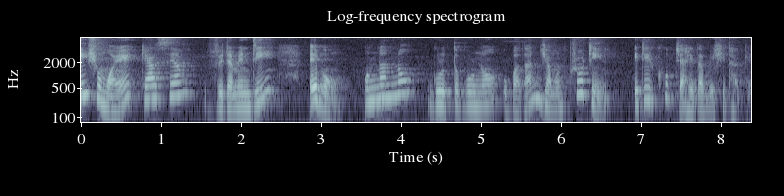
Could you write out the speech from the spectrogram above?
এই সময়ে ক্যালসিয়াম, ভিটামিন ডি এবং অন্যান্য গুরুত্বপূর্ণ উপাদান যেমন প্রোটিন, এটির খুব চাহিদা বেশি থাকে।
